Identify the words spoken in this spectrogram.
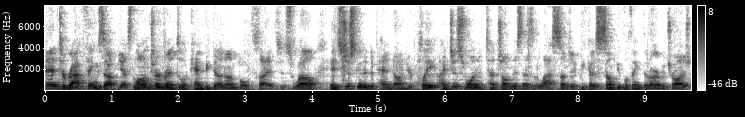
And to wrap things up, yes, long-term rental can be done on both sides as well. It's just to depend on your plate. I just wanted to touch on this as the last subject because some people think that arbitrage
